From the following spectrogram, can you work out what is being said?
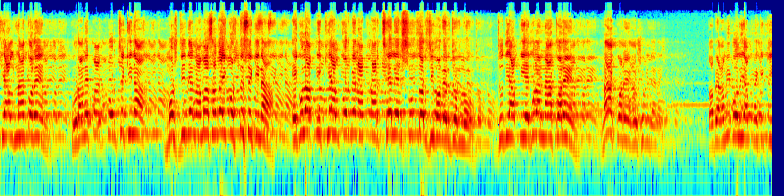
খেয়াল না করেন, কোরআনে পাক পড়ছে কিনা, মসজিদে নামাজ আদায় করতেছে কিনা, এগুলা আপনি খেয়াল করবেন আপনার ছেলের সুন্দর জীবনের জন্য। যদি আপনি এগুলা না করেন না করেন, অসুবিধা নেই। তবে আমি বলি আপনাকে কি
